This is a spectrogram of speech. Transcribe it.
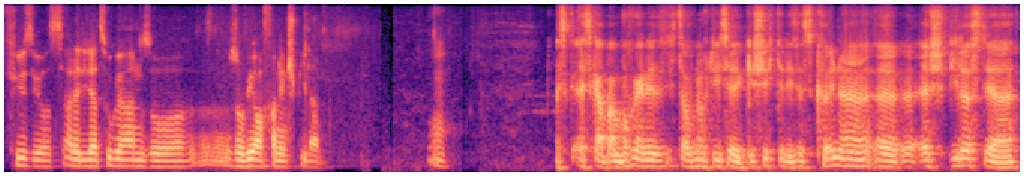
Physios, alle, die dazugehören, so, so wie auch von den Spielern. Mhm. Es, es, gab am Wochenende jetzt auch noch diese Geschichte dieses Kölner äh, Spielers, der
